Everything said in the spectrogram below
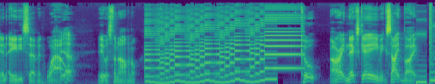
an 87. Wow. Yeah. It was phenomenal. Cool. All right, next game, Excitebike.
